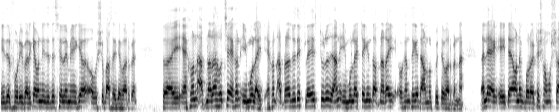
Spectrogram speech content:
নিজের পরিবারকে এবং নিজেদের ছেলে মেয়েকে অবশ্যই বাঁচাইতে পারবেন। তো এখন আপনারা হচ্ছে এখন ইমোলাইট এখন আপনারা যদি প্লে স্টোরে যান ইমোলাইটটা কিন্তু আপনারা ওখান থেকে ডাউনলোড করতে পারবেন না। তাহলে এইটা অনেক বড় একটা সমস্যা।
